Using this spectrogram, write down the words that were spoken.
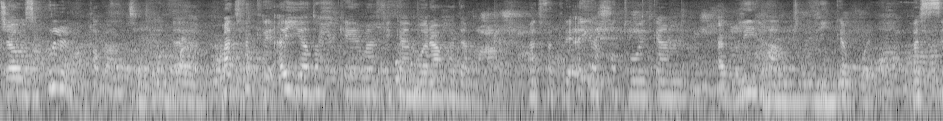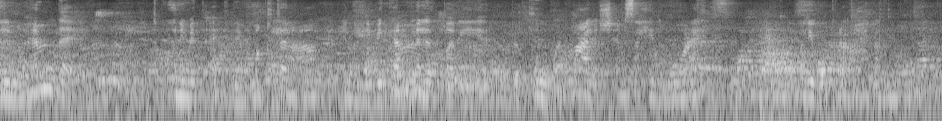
تجاوزي كل العقبات. ما تفكري أي ضحكة ما في كان وراها دمعة. ما تفكري أي خطوة كان قبليها في كبوة. بس المهم دائما تكوني متأكدة ومقتنعة إنه اللي بيكمل الطريق بقوة. معلش امسحي دموعك. di comprarla.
